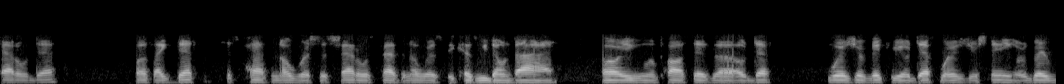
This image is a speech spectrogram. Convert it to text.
shadow of death. But it's like death is passing over us. The shadow is passing over us because we don't die. Or even when Paul says, uh, "Oh, death, where's your victory? Or death, where's your sting? Or grave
